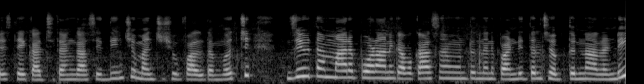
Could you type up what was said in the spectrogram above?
చేస్తే ఖచ్చితంగా సిద్ధించి మంచి సుఫలితం వచ్చి జీవితం మారిపోవడానికి అవకాశం ఉంటుందని పండితులు చెప్తున్నారండి.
